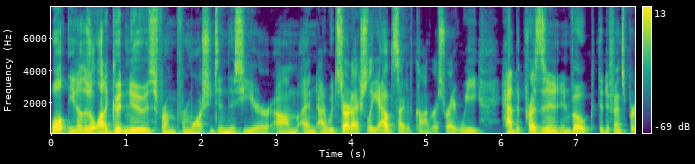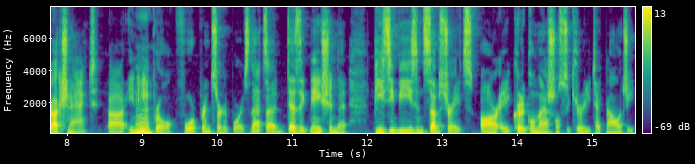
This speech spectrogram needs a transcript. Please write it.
Well, you know, there's a lot of good news from from Washington this year, um, and I would start actually outside of Congress. Right, we had the president invoke the Defense Production Act uh, in mm. April for print circuit boards. That's a designation that PCBs and substrates are a critical national security technology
